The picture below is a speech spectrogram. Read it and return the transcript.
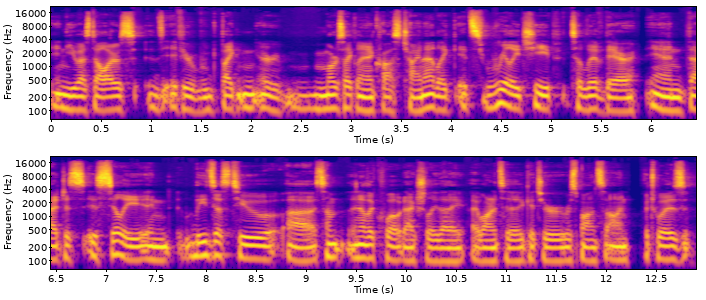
in US dollars. If you're biking or motorcycling across China, like it's really cheap to live there. And that just is silly and leads us to uh, some another quote actually that I, I wanted to get your response on, which was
